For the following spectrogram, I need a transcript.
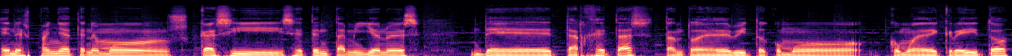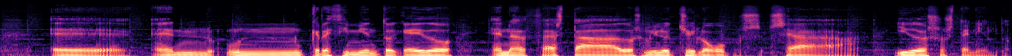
en España tenemos casi 70 millones de tarjetas, tanto de débito como, como de crédito, eh, en un crecimiento que ha ido en alza hasta 2008 y luego pues, se ha ido sosteniendo.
